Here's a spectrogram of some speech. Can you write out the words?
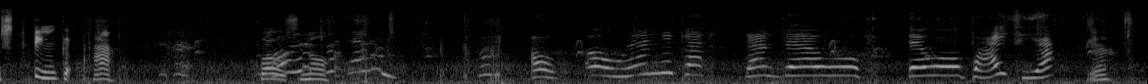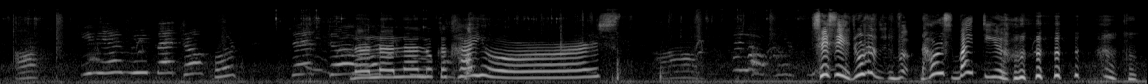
Stink. Huh? Close, no. Oh, oh, when we pet, then they will, they will bite, yeah? Yeah. Uh, if we pet the horse, then the... La la la, look at hi horse. Ah, hello, horse. Sissy, don't- the horse bite you. Oh.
